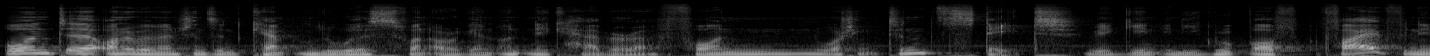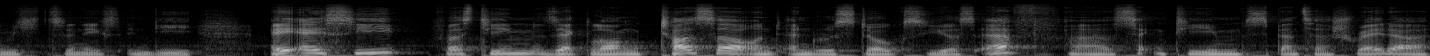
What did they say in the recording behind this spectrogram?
Und äh, Honorable Mention sind Campton Lewis von Oregon und Nick Haberer von Washington State. Wir gehen in die Group of Five, nämlich zunächst in die AAC. First Team Zach Long, Tulsa und Andrew Stokes, USF. Uh, second Team Spencer Schrader,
